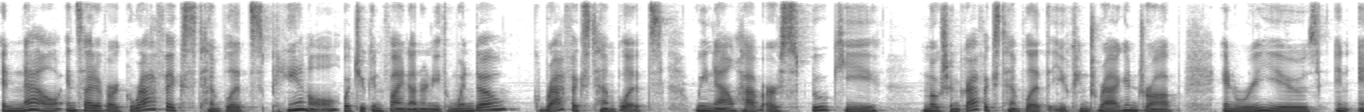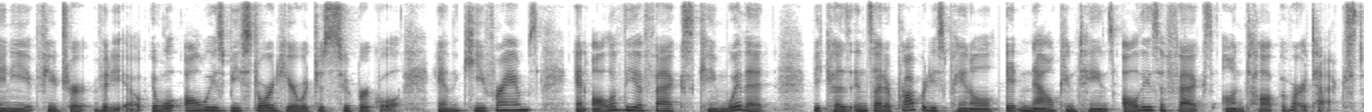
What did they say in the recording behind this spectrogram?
And now inside of our graphics templates panel, which you can find underneath window, graphics templates, we now have our spooky motion graphics template that you can drag and drop and reuse in any future video. It will always be stored here, which is super cool. And the keyframes and all of the effects came with it because inside a properties panel, it now contains all these effects on top of our text,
